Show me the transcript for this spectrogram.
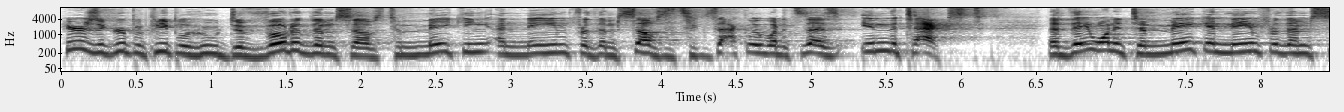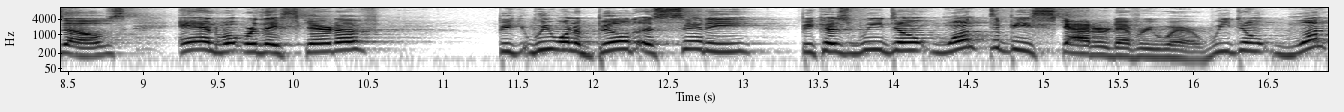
Here's a group of people who devoted themselves to making a name for themselves. It's exactly what it says in the text that they wanted to make a name for themselves. And what were they scared of? We want to build a city because we don't want to be scattered everywhere. We don't want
